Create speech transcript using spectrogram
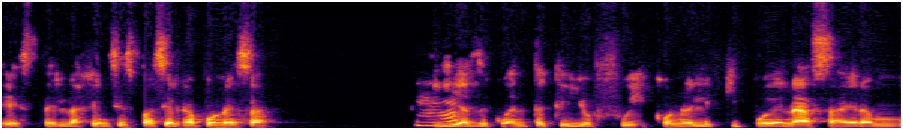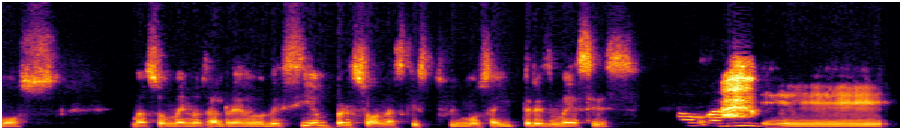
este, la agencia espacial japonesa. Y haz de cuenta que yo fui con el equipo de NASA, éramos más o menos alrededor de 100 personas que estuvimos ahí tres meses. Oh, eh,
